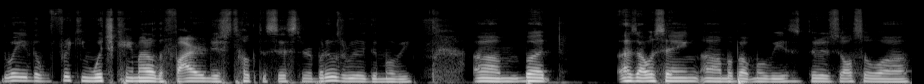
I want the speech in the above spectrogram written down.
the way the freaking witch came out of the fire and just took the sister but it was a really good movie. Um but as I was saying um about movies there's also a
